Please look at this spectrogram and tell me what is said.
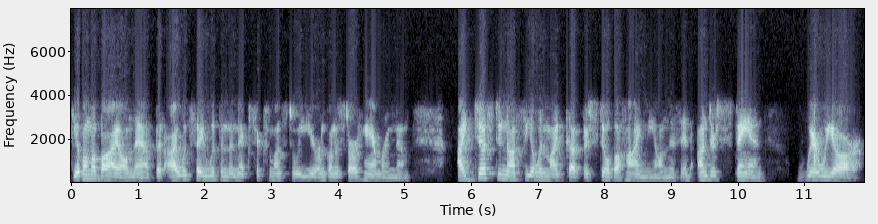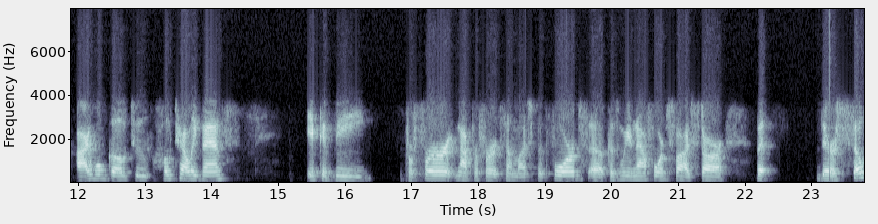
give them a bye on that. But I would say within the next six months to a year, I'm going to start hammering them. I just do not feel in my gut they're still behind me on this and understand where we are. I will go to hotel events it could be preferred, not preferred so much, but Forbes, because uh, we're now Forbes five star. But there are so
